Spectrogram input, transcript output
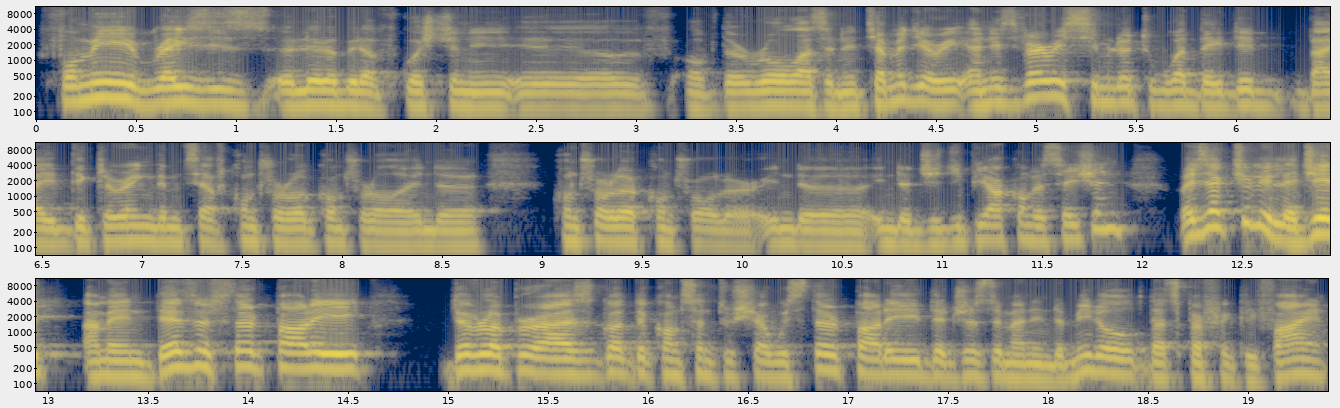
for me raises a little bit of question uh, of, of the role as an intermediary. And it's very similar to what they did by declaring themselves controller controller in the controller controller in the in the gdpr conversation. But it's actually legit. I mean there's a third party developer has got the consent to share with third party they're just the man in the middle that's perfectly fine.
